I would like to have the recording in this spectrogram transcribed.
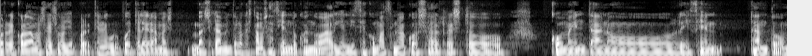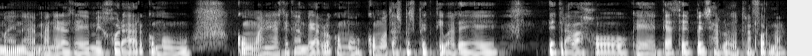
os recordamos eso, porque en el grupo de Telegram es básicamente lo que estamos haciendo. Cuando alguien dice cómo hace una cosa, el resto comentan o le dicen tanto maneras de mejorar como, como maneras de cambiarlo, como, como otras perspectivas de, de trabajo que te hace pensarlo de otra forma.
